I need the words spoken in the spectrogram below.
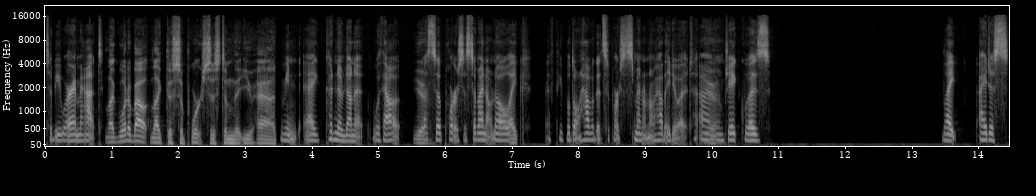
to be where I'm at. like what about like the support system that you had I mean, I couldn't have done it without yeah a support system. I don't know, like, if people don't have a good support system, I don't know how they do it. Um, Yeah. Jake was like, I just,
